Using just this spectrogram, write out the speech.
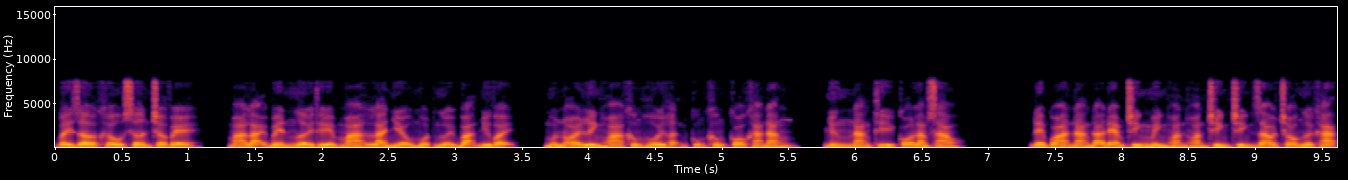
Bây giờ khâu sơn trở về, mà lại bên người thế mà là nhiều một người bạn như vậy, muốn nói linh hoa không hối hận cũng không có khả năng, nhưng nàng thì có làm sao? Đêm qua nàng đã đem chính mình hoàn hoàn chỉnh chỉnh giao cho người khác,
